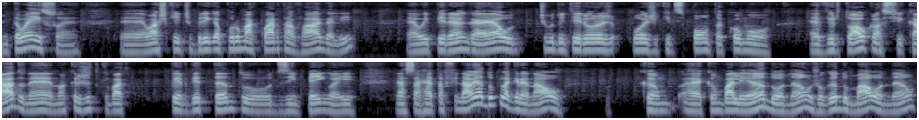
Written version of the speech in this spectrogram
Então é isso. É, é eu acho que a gente briga por uma quarta vaga ali. É, o Ipiranga é o time do interior hoje, hoje que desponta como é, virtual classificado, né? Não acredito que vá perder tanto desempenho aí nessa reta final. E a dupla Grenal, cam, é, cambaleando ou não, jogando mal ou não,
